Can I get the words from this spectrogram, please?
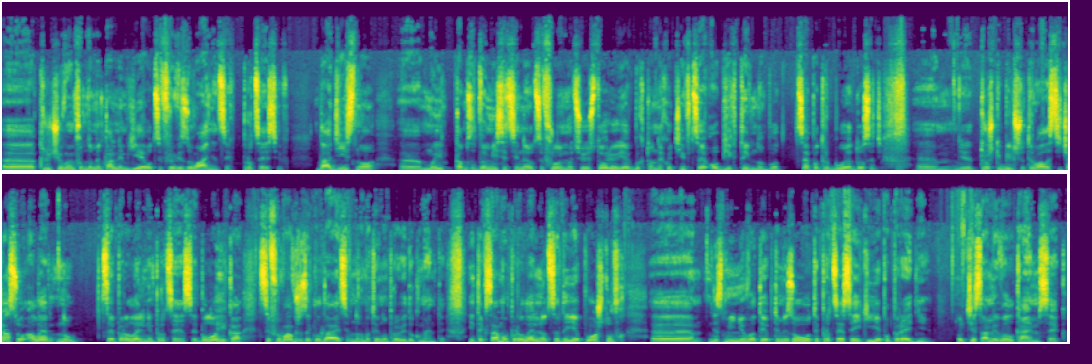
е, ключовим фундаментальним є оцифровізування цих процесів. Да, дійсно, е, ми там за два місяці не оцифруємо цю історію, як би хто не хотів, це об'єктивно, бо це потребує досить е, трошки більше тривалості часу, але ну. Це паралельні процеси, бо логіка цифрова вже закладається в нормативно-правові документи. І так само паралельно це дає поштовх е, змінювати, оптимізовувати процеси, які є попередні. Ну, ті самі МСЕК.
